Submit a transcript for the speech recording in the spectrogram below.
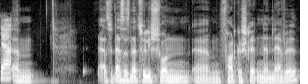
Ja. Ähm, also das ist natürlich schon ähm, fortgeschrittenen Level.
